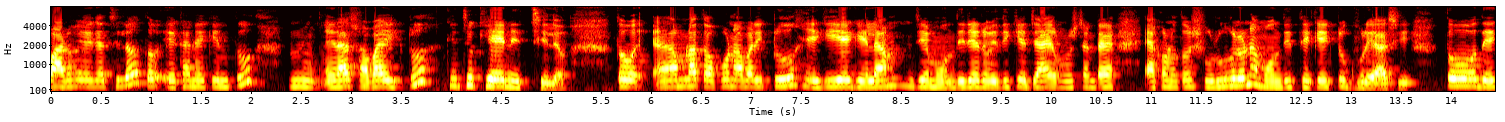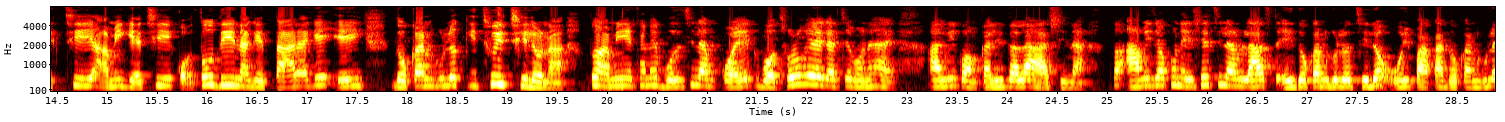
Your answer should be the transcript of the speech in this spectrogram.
পার হয়ে গেছিল। তো এখানে কিন্তু এরা সবাই একটু কিছু খেয়ে নিচ্ছিল। তো আমরা তখন আবার একটু এগিয়ে গেলাম যে মন্দিরের ওইদিকে যাই। অনুষ্ঠানটা এখনও তো শুরু হলো না, মন্দির থেকে একটু ঘুরে আসি। তো দেখছি আমি গেছি কত দিন আগে, তার আগে এই দোকানগুলো কিছুই ছিল না। তো আমি এখানে বলছিলাম, কয়েক বছর হয়ে গেছে মনে হয় আমি কঙ্কালীতলা আসি না। তো আমি যখন এসেছিলাম লাস্ট এই দোকানগুলো ছিল, ওই পাকা দোকানগুলো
